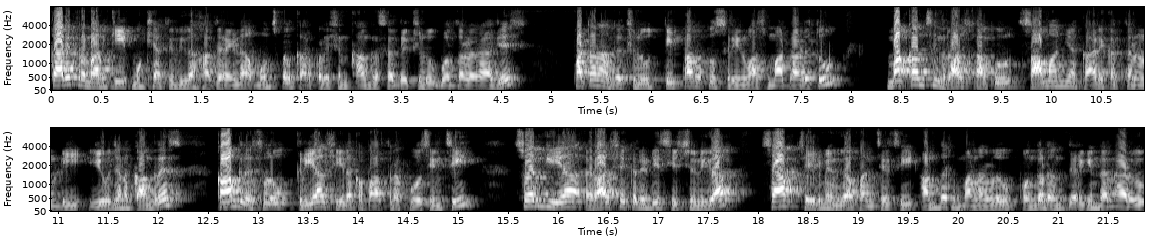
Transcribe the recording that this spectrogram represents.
కార్యక్రమానికి ముఖ్య అతిథిగా హాజరైన మున్సిపల్ కార్పొరేషన్ కాంగ్రెస్ అధ్యక్షుడు బొంతల రాజేష్ పట్టణ అధ్యక్షులు తిప్పారపు శ్రీనివాస్ మాట్లాడుతూ మకాన్ సింగ్ రాజ్ ఠాకూర్ సామాన్య కార్యకర్త నుండి యువజన కాంగ్రెస్ కాంగ్రెస్లో క్రియాశీలక పాత్ర పోషించి స్వర్గీయ రాజశేఖర రెడ్డి శిష్యునిగా షాప్ చైర్మన్గా పనిచేసి అందరి మన్ననలు పొందడం జరిగిందన్నారు.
